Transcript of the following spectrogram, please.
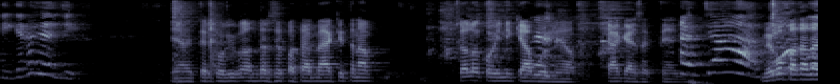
ठीक है ना जस जी? यार तेरे को भी अंदर से पता है मैं कितना चलो कोई नहीं क्या बोल रहे आप? क्या कह सकते हैं अच्छा मेरे को पता था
